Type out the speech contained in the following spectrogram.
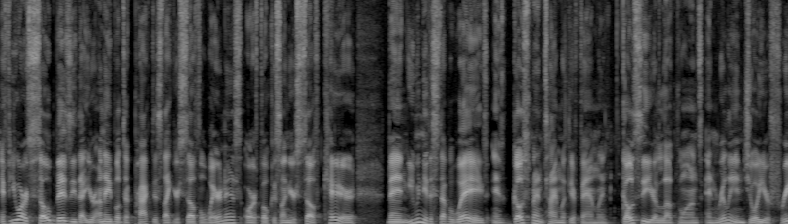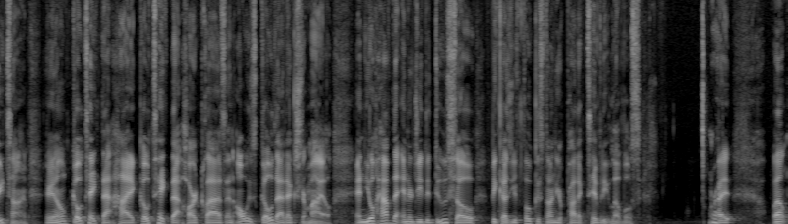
if you are so busy that you're unable to practice like your self awareness or focus on your self care, then you need to step away and go spend time with your family, go see your loved ones, and really enjoy your free time. You know, go take that hike, go take that hard class, and always go that extra mile. And you'll have the energy to do so because you focused on your productivity levels. Right? Well,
